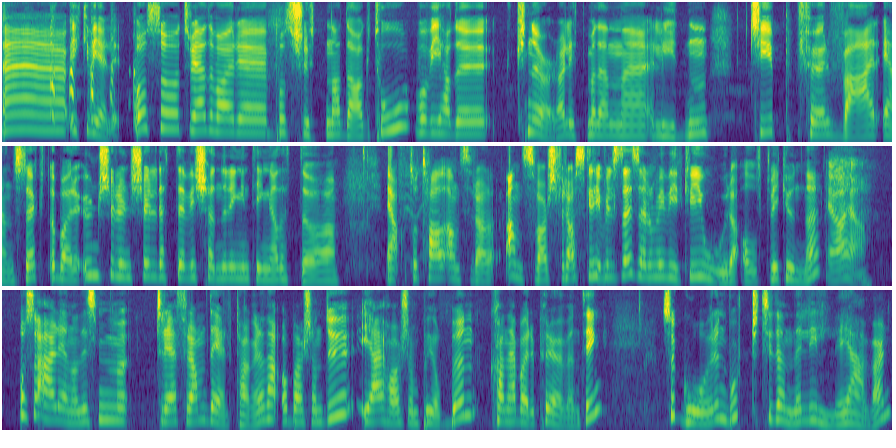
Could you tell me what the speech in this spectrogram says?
Eh, ikke vi heller. Og så tror jeg det var eh, på slutten av dag to, hvor vi hadde knøla litt med den eh, lyden. Typ før hver eneste økt og bare 'unnskyld, unnskyld, dette, vi skjønner ingenting av dette'. Og ja, total ansvar, ansvarsfraskrivelse, selv om vi virkelig gjorde alt vi kunne. Ja, ja. Og så er det en av de som trer fram, deltakerne, da, og bare sånn Du, jeg har sånn på jobben, kan jeg bare prøve en ting? Så går hun bort til denne lille jævelen,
